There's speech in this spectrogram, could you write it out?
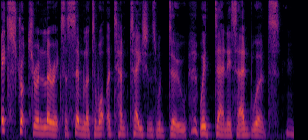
Its structure and lyrics are similar to what the Temptations would do with Dennis Edwards. Hmm.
